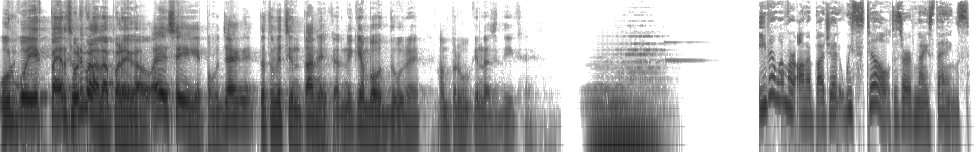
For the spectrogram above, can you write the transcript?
उनको एक पैर थोड़ी बढ़ाना पड़ेगा। ऐसे ही पहुँच जाएँगे। तो तुम्हें चिंता नहीं करनी कि हम बहुत दूर हैं। हम प्रभु के नज़दीक हैं। Even when we're on a budget, we still deserve nice things.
